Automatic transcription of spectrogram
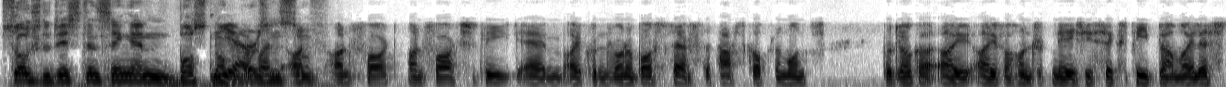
social distancing and bus numbers yeah, well, and stuff? Un- unfor- unfortunately, um, I couldn't run a bus there for the past couple of months. But look, I, I have 186 people on my list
